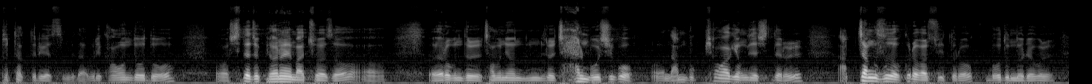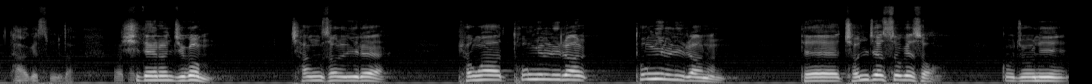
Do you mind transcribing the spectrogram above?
부탁드리겠습니다. 우리 강원도도 어, 시대적 변화에 맞추어서 어, 어, 여러분들 자문위원들을 잘 모시고 어, 남북 평화 경제 시대를 앞장서 끌어갈 수 있도록 모든 노력을 다하겠습니다. 어, 시대는 지금 창설 이래 평화 통일이라, 통일이라는 대전제 속에서 꾸준히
